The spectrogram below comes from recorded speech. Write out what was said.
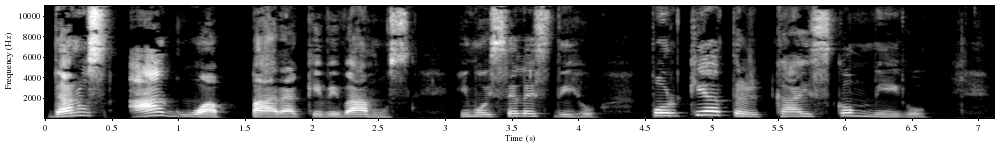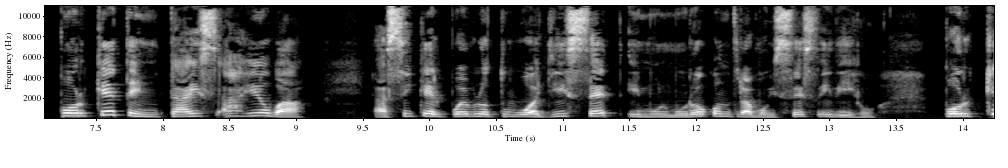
Danos agua para que bebamos. Y Moisés les dijo, ¿por qué altercáis conmigo? ¿Por qué tentáis a Jehová? Así que el pueblo tuvo allí sed y murmuró contra Moisés y dijo, ¿Por qué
